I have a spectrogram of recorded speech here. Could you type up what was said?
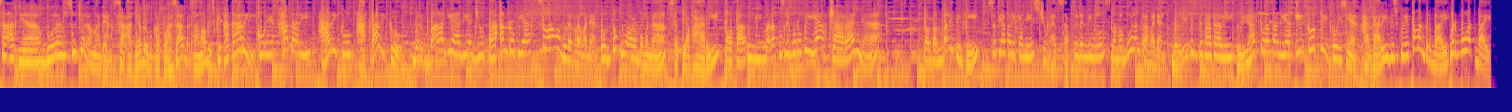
Saatnya bulan suci Ramadan. Saatnya berbuka puasa bersama biskuit Hatari. Kuis Hatari, hariku, Hatariku. Berbagi hadiah jutaan rupiah selama bulan Ramadan. Untuk dua orang pemenang, setiap hari total 500 ribu rupiah. Caranya, Tonton Bali TV setiap hari Kamis, Jumat, Sabtu, dan Minggu selama bulan Ramadan. Beli biskuit Hatari, lihat kemasannya, ikuti kuisnya. Hatari biskuit teman terbaik, berbuat baik.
